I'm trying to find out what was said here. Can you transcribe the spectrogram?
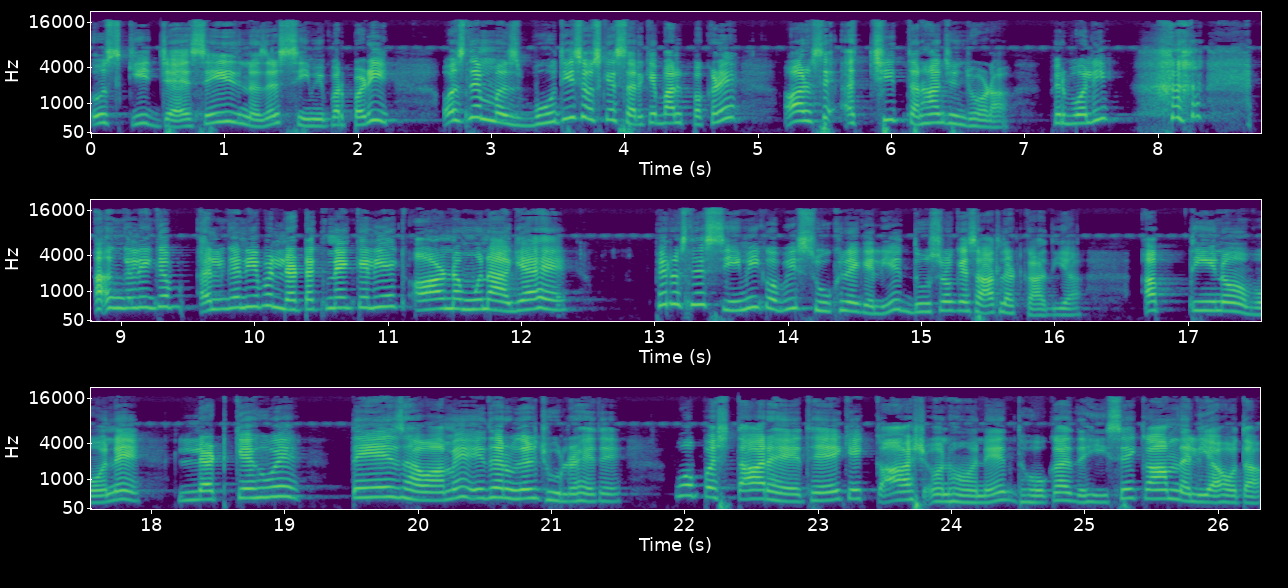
اس کی جیسے ہی نظر سیمی پر پڑی، اس نے مضبوطی سے اس کے سر کے بال پکڑے اور اسے اچھی طرح جھنجھوڑا۔ پھر بولی، انگلی کے الگنی پر لٹکنے کے لیے ایک اور نمونہ آ گیا ہے۔ پھر اس نے سیمی کو بھی سوکھنے کے لیے دوسروں کے ساتھ لٹکا دیا۔ اب تینوں بونے لٹکے ہوئے تیز ہوا میں ادھر ادھر جھول رہے تھے۔ وہ پچھتا رہے تھے کہ کاش انہوں نے دھوکہ دہی سے کام نہ لیا ہوتا۔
